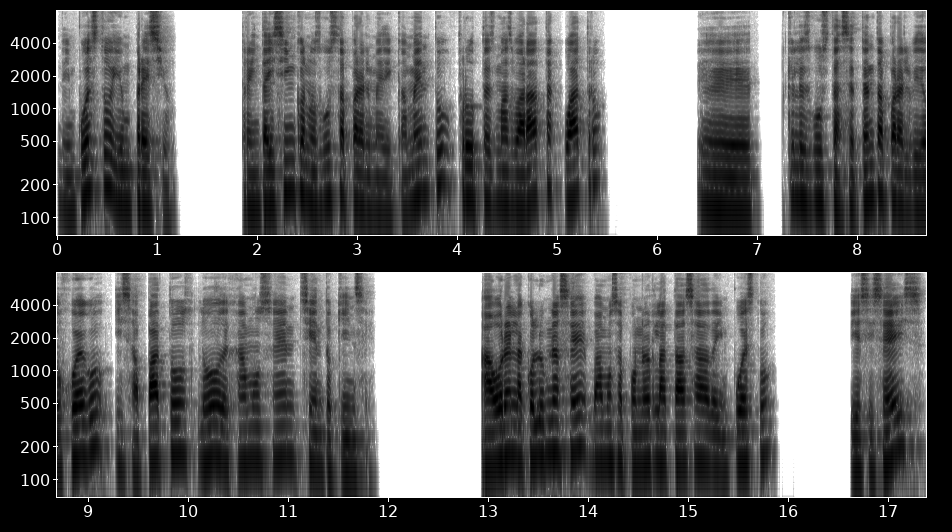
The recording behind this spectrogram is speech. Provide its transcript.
de impuesto y un precio. 35 nos gusta para el medicamento, fruta es más barata, 4. Eh, ¿Qué les gusta? 70 para el videojuego y zapatos lo dejamos en 115. Ahora en la columna C vamos a poner la tasa de impuesto 16.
